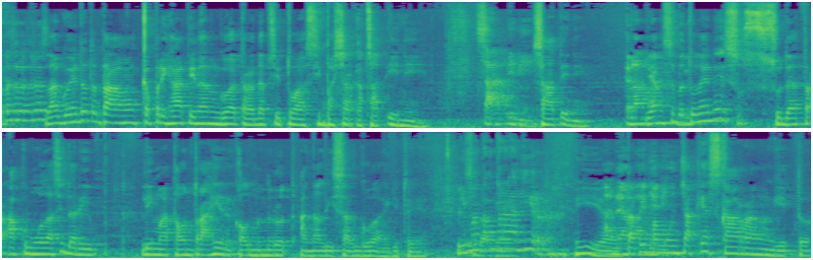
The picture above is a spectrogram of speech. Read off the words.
terus terus terus. Lagu itu tentang keprihatinan gue terhadap situasi masyarakat saat ini. Saat ini. Saat ini. Kenapa? Yang sebetulnya ini su- sudah terakumulasi dari lima tahun terakhir kalau menurut analisa gue gitu ya. Lima tahun terakhir. Iya, Ada tapi jadi? memuncaknya sekarang gitu.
